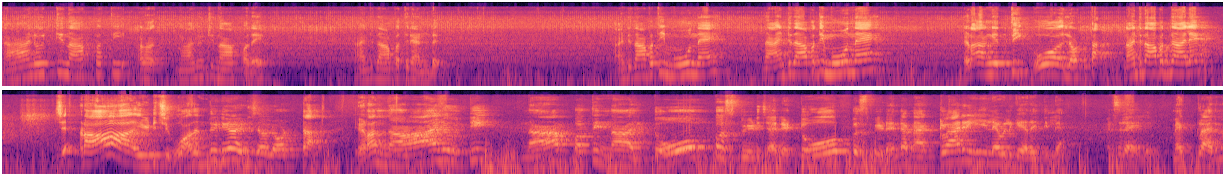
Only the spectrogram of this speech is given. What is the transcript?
നാനൂറ്റി നാൽപ്പത്തി നാനൂറ്റി നാൽപ്പത് നാനൂറ്റി നാൽപ്പത്തി രണ്ട് നാനൂറ്റി നാൽപ്പത്തി മൂന്ന് നാനൂറ്റി നാൽപ്പത്തി മൂന്ന് എടാ അങ്ങ് എത്തി ഓ ലൊട്ട. നാനൂറ്റി നാൽപ്പത്തി നാല് എടാ ഇടിച്ചു. ഓ അതെന്ത് ഇടിയാ ഇടിച്ച? ലൊട്ട. എടാ നാനൂറ്റി നാൽപ്പത്തി നാല് ടോപ്പ് സ്പീഡ് ചാറ്റേ ടോപ്പ് സ്പീഡ് എന്റെ മെക്ലാരൻ ഈ ലെവൽ കയറിയിട്ടില്ല മനസ്സിലായില്ലേ? മെക്ലാരൻ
